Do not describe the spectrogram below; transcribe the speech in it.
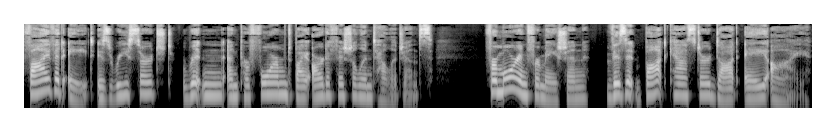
5 at 8 is researched, written, and performed by artificial intelligence. For more information, visit botcaster.ai.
